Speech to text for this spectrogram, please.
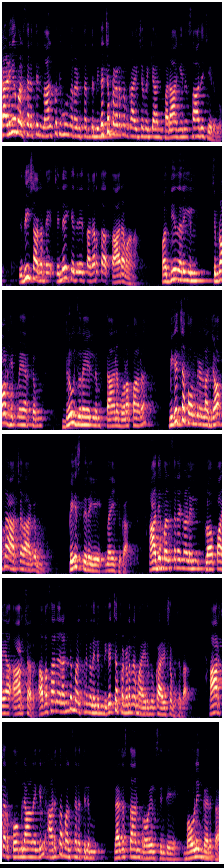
കഴിഞ്ഞ മത്സരത്തിൽ 43 റൺസെടുത്ത് മികച്ച പ്രകടനം കാഴ്ചവെക്കാൻ പരാഗിന് സാധിച്ചിരുന്നു. നിതീഷ് ആകട്ടെ ചെന്നൈക്കെതിരെ തകർത്ത താരമാണ്. മധ്യനിരയിൽ സിമ്രോൺ ഹെറ്റ്മെയർക്കും ധ്രുവ് ജുറയലിനും സ്ഥാനം ഉറപ്പാണ്. മികച്ച ഫോമിലുള്ള ജോഫ്ര ആർച്ചറാകും പേസ് നിരയെ നയിക്കുക. ആദ്യ മത്സരങ്ങളിൽ ഫ്ലോപ്പായ ആർച്ചർ അവസാന രണ്ട് മത്സരങ്ങളിലും മികച്ച പ്രകടനമായിരുന്നു കാഴ്ചവെച്ചത്. ആർച്ചർ ഫോമിലാണെങ്കിൽ അടുത്ത മത്സരത്തിലും രാജസ്ഥാൻ റോയൽസിന്റെ ബൗളിംഗ് കരുത്ത്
